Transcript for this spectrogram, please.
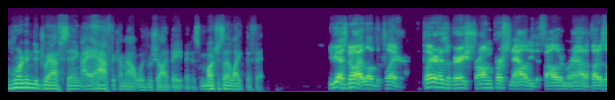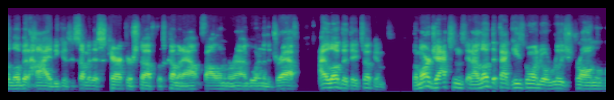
run into draft saying I have to come out with Rashod Bateman as much as I like the fit. You guys know I love the player The player has a very strong personality that followed him around. I thought it was a little bit high because some of this character stuff was coming out and following him around going into the draft. I love that they took him. Lamar Jackson's, and I love the fact he's going to a really strong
